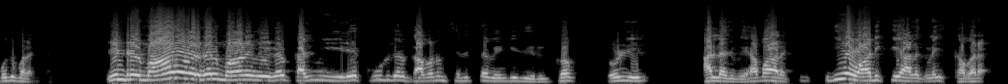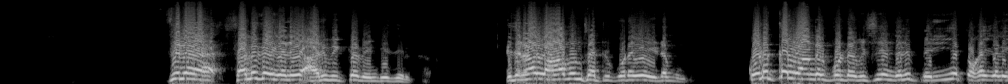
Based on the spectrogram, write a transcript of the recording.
பொது பலன்கள். இன்று மாணவர்கள் மாணவியர்கள் கல்வியிலே கூடுதல் கவனம் செலுத்த வேண்டியது இருக்கும். தொழில் அல்லது வியாபாரத்தில் புதிய வாடிக்கையாளர்களை கவர சில சலுகைகளை அறிவிக்க வேண்டியது இருக்கும். இதனால் லாபம் சற்று குறைய இடம் உண்டு. கொடுக்கல் வாங்கல் போன்ற விஷயங்களில் பெரிய தொகைகளை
